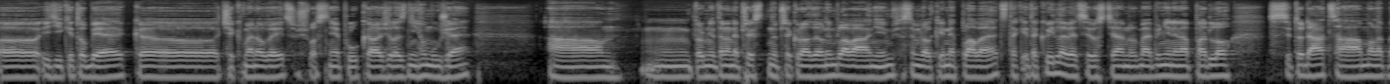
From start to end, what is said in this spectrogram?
uh, i díky tobě k Čekmenovi, což vlastně je půlka železního muže. A mm, pro mě teda nepře, nepřekonatelným plaváním, že jsem velký neplavec, tak i takovéhle věci. Prostě normálně by mě nenapadlo si to dát sám, ale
